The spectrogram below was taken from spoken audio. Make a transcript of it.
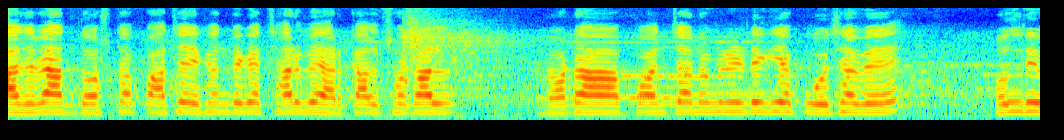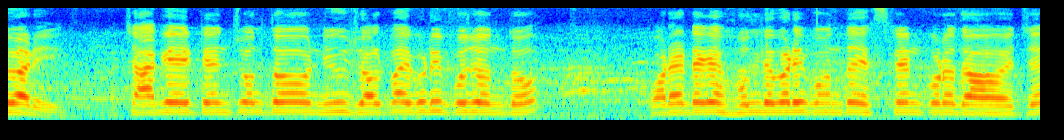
আজ রাত দশটা পাঁচে এখান থেকে ছাড়বে আর কাল সকাল নটা পঞ্চান্ন মিনিটে গিয়ে পৌঁছাবে হলদিবাড়ি। আচ্ছা আগে এই ট্রেন চলতো নিউ জলপাইগুড়ি পর্যন্ত, পরে এটাকে হলদিবাড়ি পর্যন্ত এক্সটেন্ড করে দেওয়া হয়েছে।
